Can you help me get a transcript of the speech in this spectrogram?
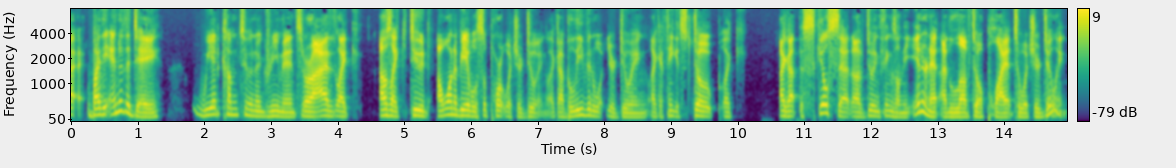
I, by the end of the day, we had come to an agreement, or I had like, I was like, dude, I want to be able to support what you're doing. Like, I believe in what you're doing. Like, I think it's dope. Like, I got the skill set of doing things on the internet. I'd love to apply it to what you're doing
